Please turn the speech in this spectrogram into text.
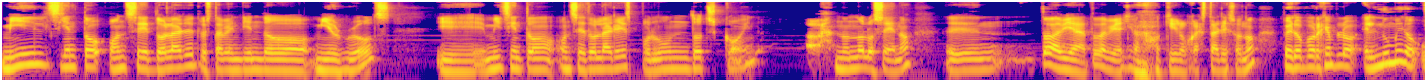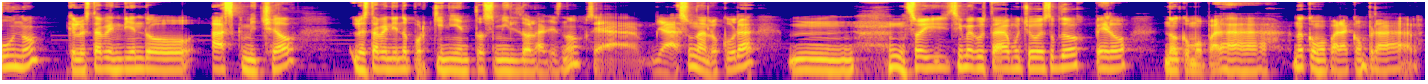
1111 dólares lo está vendiendo Mere Rules. Y 1111 dólares por un Dogecoin. Ah, no, no lo sé, ¿no? Eh, todavía, todavía yo no quiero gastar eso, ¿no? Pero por ejemplo, el número uno que lo está vendiendo Ask Michelle lo está vendiendo por 500 mil dólares, ¿no? O sea, ya es una locura. Mm, soy, sí me gusta mucho Dog, pero no como para, no como para comprar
